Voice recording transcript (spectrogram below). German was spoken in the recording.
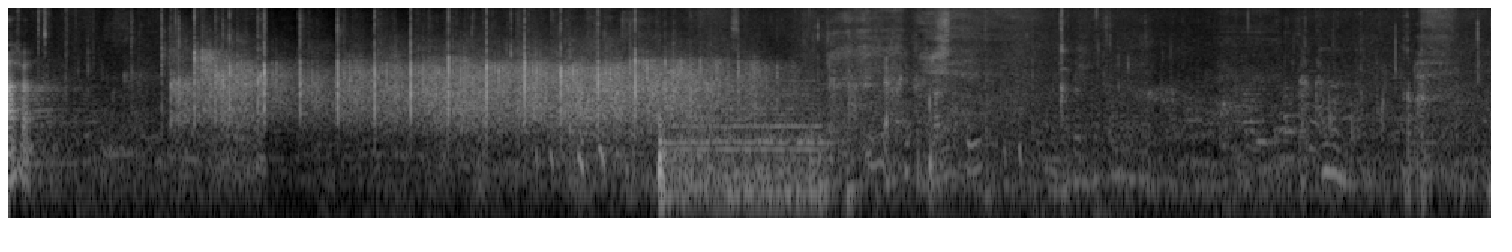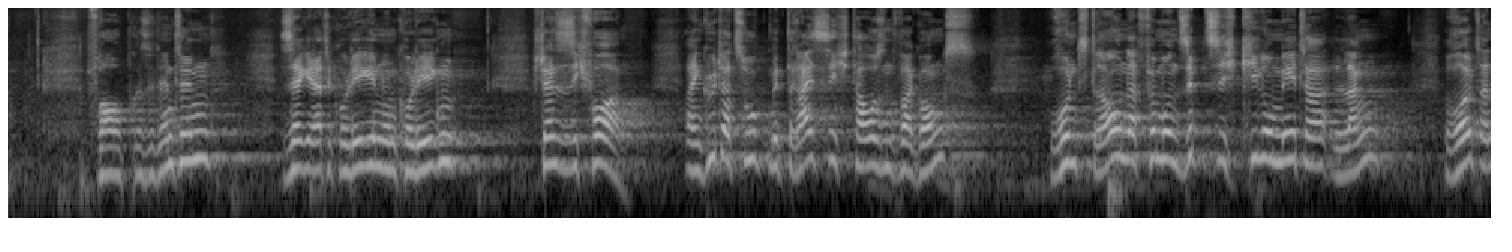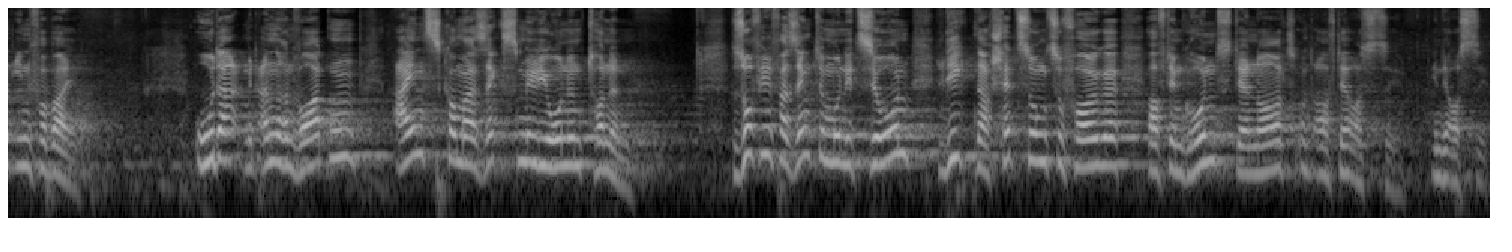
Jahre. Frau Präsidentin, sehr geehrte Kolleginnen und Kollegen! Stellen Sie sich vor, ein Güterzug mit 30.000 Waggons, rund 375 Kilometer lang, rollt an Ihnen vorbei. Oder mit anderen Worten 1,6 Millionen Tonnen. So viel versenkte Munition liegt nach Schätzungen zufolge auf dem Grund der Nord- und auf der Ostsee, in der Ostsee.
